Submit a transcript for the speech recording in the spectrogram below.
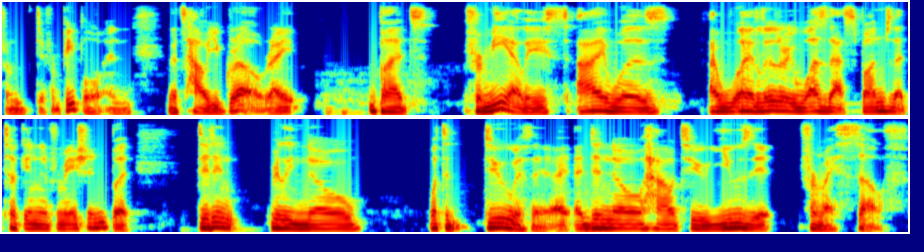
from different people and that's how you grow right? But for me at least i was I, I literally was that sponge that took in information but didn't really know what to do with it. I, I didn't know how to use it for myself.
